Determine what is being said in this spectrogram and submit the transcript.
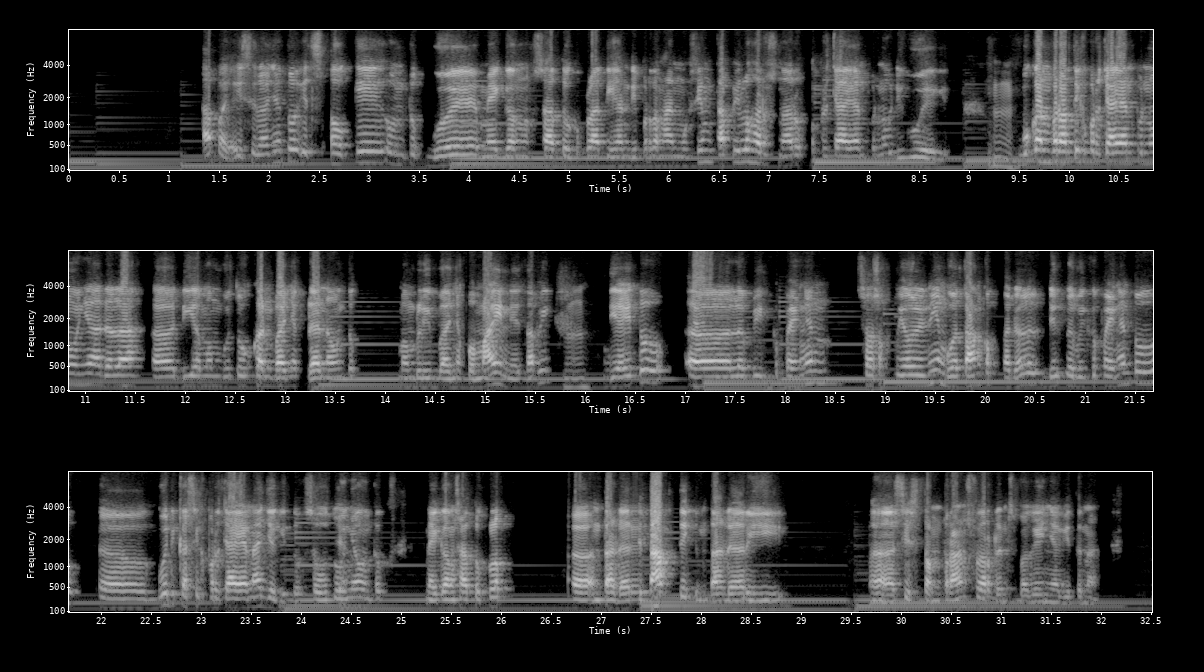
apa ya istilahnya tuh it's okay untuk gue megang satu kepelatihan di pertengahan musim tapi lo harus naruh kepercayaan penuh di gue gitu hmm. bukan berarti kepercayaan penuhnya adalah uh, dia membutuhkan banyak dana untuk membeli banyak pemain ya tapi hmm. dia itu uh, lebih kepengen sosok Pioli ini yang gue tangkap adalah di, lebih kepengen tuh uh, gue dikasih kepercayaan aja gitu seutuhnya yeah. untuk megang satu klub uh, entah dari taktik entah dari uh, sistem transfer dan sebagainya gitu nah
